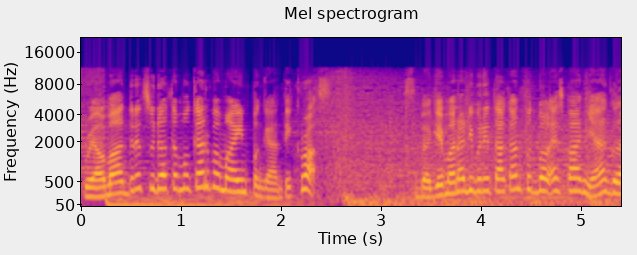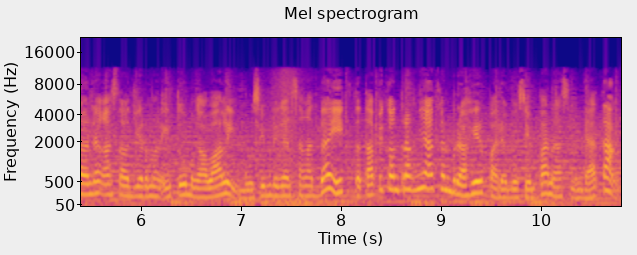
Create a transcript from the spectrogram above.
Real Madrid sudah temukan pemain pengganti Kroos. Sebagaimana diberitakan Football Espanya, gelandang asal Jerman itu mengawali musim dengan sangat baik, tetapi kontraknya akan berakhir pada musim panas mendatang.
